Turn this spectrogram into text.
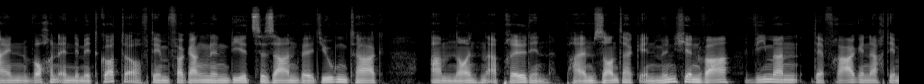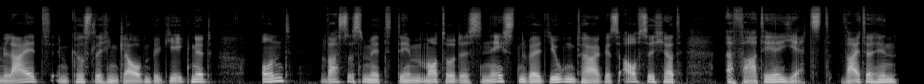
ein Wochenende mit Gott auf dem vergangenen Diözesan Weltjugendtag am 9. April, den Palmsonntag in München war, wie man der Frage nach dem Leid im christlichen Glauben begegnet und was es mit dem Motto des nächsten Weltjugendtages auf sich hat, erfahrt ihr jetzt. Weiterhin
